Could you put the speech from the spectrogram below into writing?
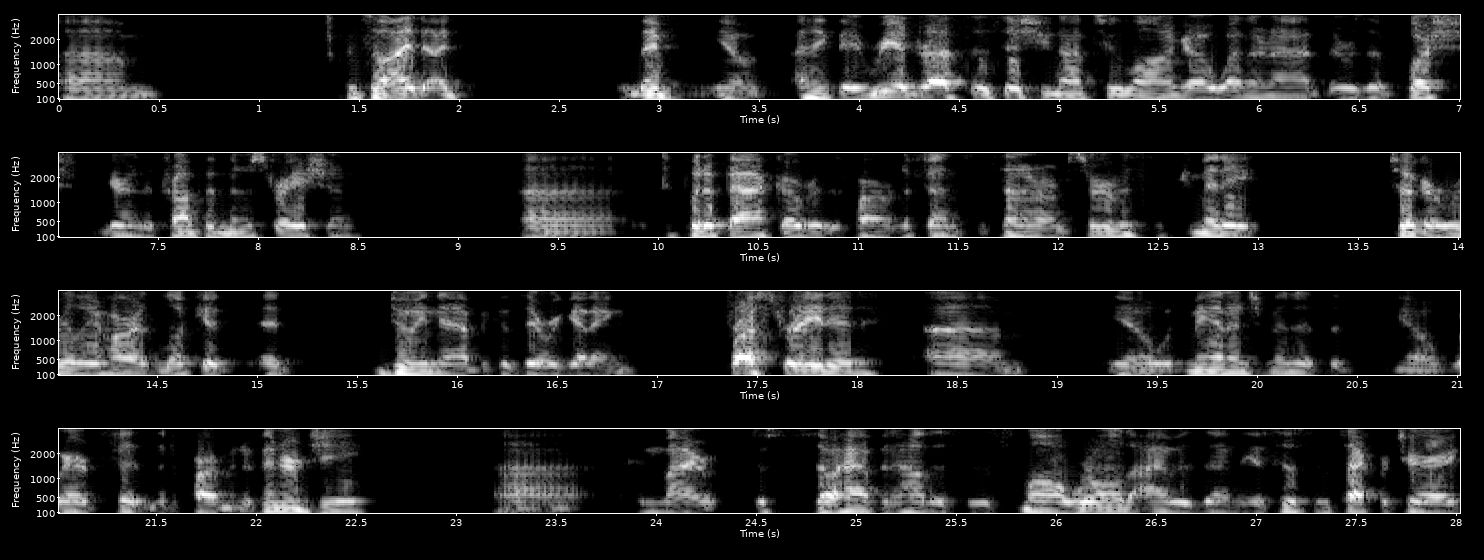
Um, and so I, I they've, you know, I think they readdressed this issue not too long ago, whether or not there was a push during the Trump administration, uh, to put it back over the Department of Defense. The Senate Armed Services Committee took a really hard look at, at doing that because they were getting frustrated, um, you know, with management at the, you know, where it fit in the Department of Energy. Uh, in my just so happened how this is a small world. I was then the assistant secretary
